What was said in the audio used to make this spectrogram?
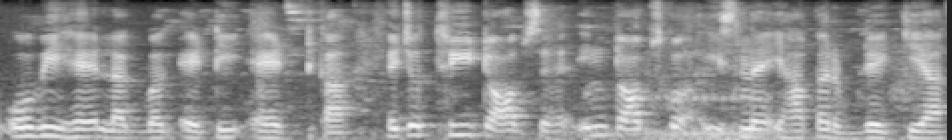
वो भी है लगभग 88 का। ये जो थ्री टॉप्स है, इन टॉप्स को इसने यहाँ पर ब्रेक किया।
